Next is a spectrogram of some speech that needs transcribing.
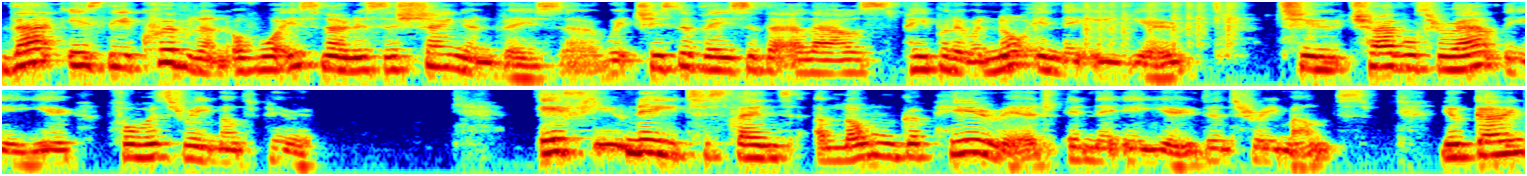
That is the equivalent of what is known as a Schengen visa, which is a visa that allows people who are not in the EU to travel throughout the EU for a three month period. If you need to spend a longer period in the EU than three months, you're going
